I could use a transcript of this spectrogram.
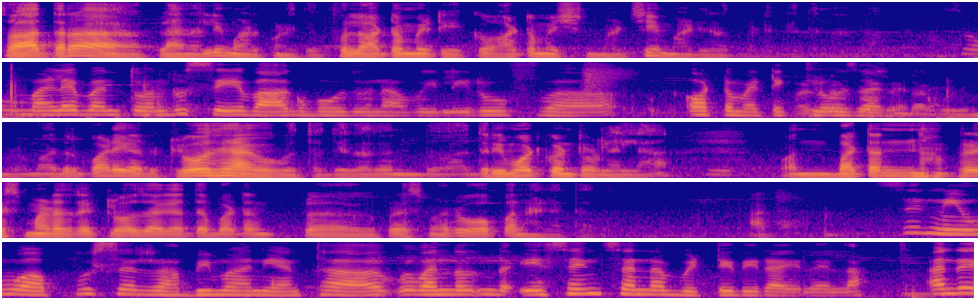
ಸೊ ಆ ಥರ ಪ್ಲ್ಯಾನಲ್ಲಿ ಮಾಡ್ಕೊಂಡಿದ್ದೀವಿ. ಫುಲ್ ಆಟೋಮೆಟಿಕ್ಕು ಆಟೋಮೇಷನ್ ಮಾಡಿಸಿ ಮಾಡಿರೋದು ಮೇಡಮ್ ಇದನ್ನು ನಾವು. ಸೊ ಮಳೆ ಬಂತು ಅಂದರೂ ಸೇವ್ ಆಗ್ಬೋದು ನಾವು ಇಲ್ಲಿ. ರೂಫ್ ಆಟೋಮೆಟಿಕ್ ಕ್ಲೋಸ್ ಆಗುತ್ತೆ. ಮೇಡಮ್. ಅದ್ರ ಪಾಡಿಗೆ ಅದು ಕ್ಲೋಸೇ ಆಗೋಗುತ್ತೆ. ಈಗ ಅದೊಂದು ಅದು ರಿಮೋಟ್ ಕಂಟ್ರೋಲ್ ಎಲ್ಲ. ಒಂದು ಬಟನ್ ಪ್ರೆಸ್ ಮಾಡಿದ್ರೆ ಕ್ಲೋಸ್ ಆಗುತ್ತೆ, ಬಟನ್ ಪ್ರೆಸ್ ಮಾಡಿದ್ರೆ ಓಪನ್ ಆಗುತ್ತೆ ಅದು. ಸರ್, ನೀವು ಅಪ್ಪು ಸರ್ ಅಭಿಮಾನಿ ಅಂತ ಒಂದೊಂದು ಎಸೆನ್ಸನ್ನು ಬಿಟ್ಟಿದ್ದೀರಾ ಇಲ್ಲೆಲ್ಲ? ಅಂದರೆ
